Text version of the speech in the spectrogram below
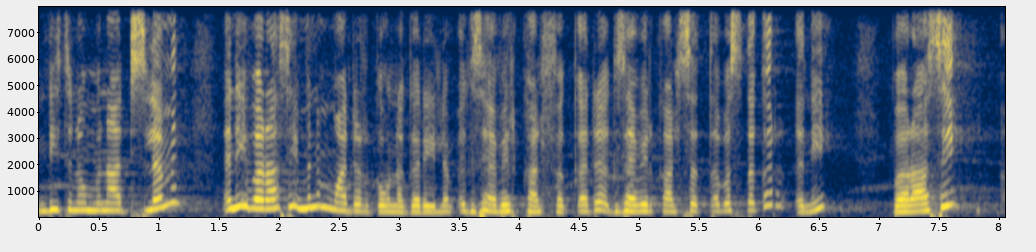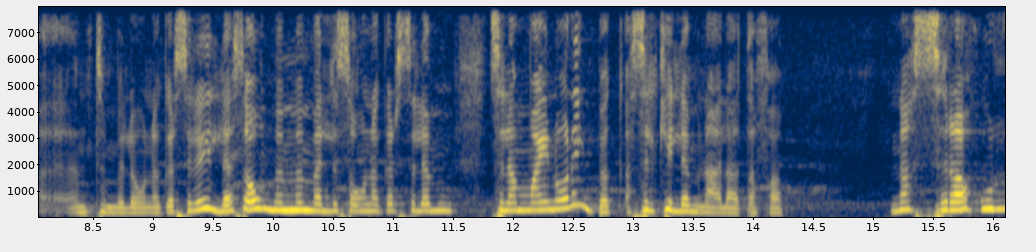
እንዴት ነው ምን አዲስ ለምን እኔ በራሴ ምንም ማደርገው ነገር የለም። እግዚአብሔር ካልፈቀደ እግዚአብሔር ካልሰጠ በስተቀር እኔ በራሴ እንትን ምለው ነገር ስለሌለ ለሰው የምመልሰው ነገር ስለማይኖረኝ በቃ ስልኬ ለምን አላጠፋም እና ስራ ሁሉ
